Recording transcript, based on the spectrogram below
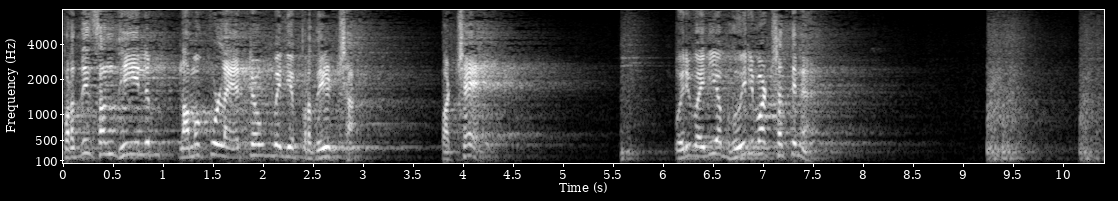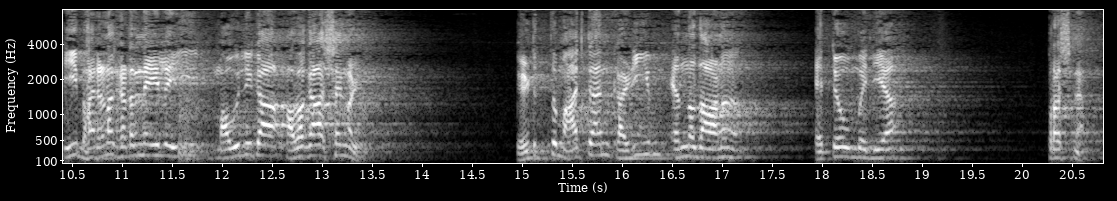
പ്രതിസന്ധിയിലും നമുക്കുള്ള ഏറ്റവും വലിയ പ്രതീക്ഷ. പക്ഷേ ഒരു വലിയ ഭൂരിപക്ഷത്തിന് ഈ ഭരണഘടനയിലെ ഈ മൗലിക അവകാശങ്ങൾ എടുത്തു മാറ്റാൻ കഴിയും എന്നതാണ് ഏറ്റവും വലിയ പ്രശ്നം.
